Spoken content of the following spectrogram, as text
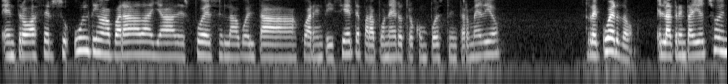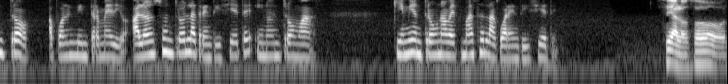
entró a hacer su última parada ya después en la vuelta 47 para poner otro compuesto intermedio. Recuerdo, en la 38 entró a poner intermedio. Alonso entró en la 37 y no entró más. Kimi entró una vez más en la 47. Sí, Alonso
